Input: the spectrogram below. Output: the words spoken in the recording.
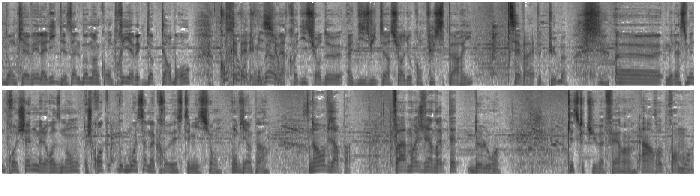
donc il y avait la Ligue des albums incompris avec Dr Bro, qu'on Très peut belle émission. un mercredi sur deux à 18h sur Radio Campus Paris. C'est vrai. Peu de pub. Euh, mais la semaine prochaine, malheureusement, je crois que moi ça m'a crevé cette émission. On vient pas. Non, on vient pas. Enfin, moi je viendrai peut-être de loin. Qu'est-ce que tu vas faire Un reprends-moi.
